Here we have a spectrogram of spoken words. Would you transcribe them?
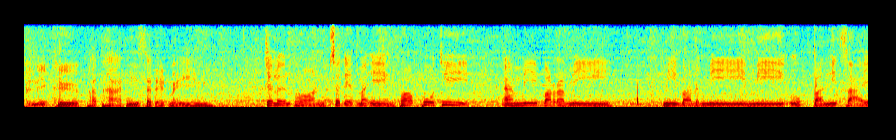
อันนี้คือพระธาตุนี่เสด็จมาเอง เจริญพรเสด็จมาเอง เพราะผู้ที่เอ่อมีบารมีมีบารมีมีอุปนิสัย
